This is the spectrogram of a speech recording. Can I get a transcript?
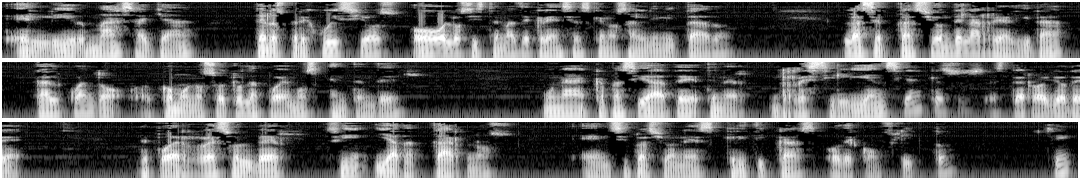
el ir más allá de los prejuicios o los sistemas de creencias que nos han limitado, la aceptación de la realidad tal cuando como nosotros la podemos entender, una capacidad de tener resiliencia, que es este rollo de, de poder resolver ¿sí? y adaptarnos en situaciones críticas o de conflicto. ¿sí?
